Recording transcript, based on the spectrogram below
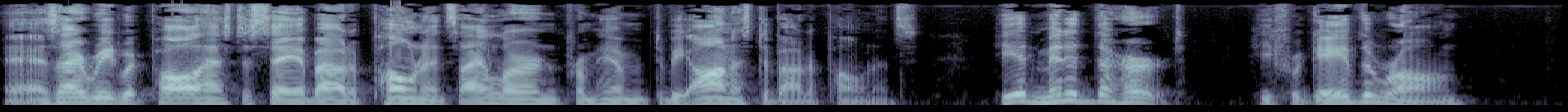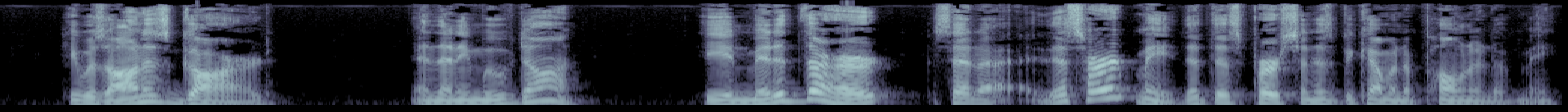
As I read what Paul has to say about opponents, I learned from him to be honest about opponents. He admitted the hurt. He forgave the wrong. He was on his guard, and then he moved on. He admitted the hurt, said, this hurt me that this person has become an opponent of me.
